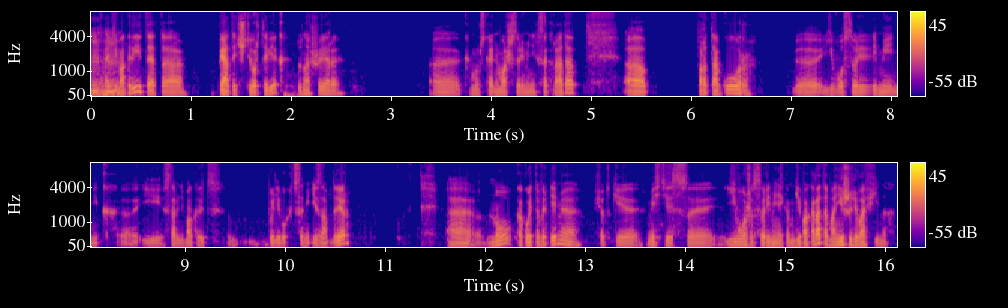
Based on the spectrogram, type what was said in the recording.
Mm-hmm. Демокрит — это 5-4 век до нашей эры, э, как можно сказать, марш современник Сократа. Э, Протагор, э, его современник и сам Демокрит были выходцами из Абдер, но какое-то время все-таки вместе с его же современником Гиппократом они жили в Афинах.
